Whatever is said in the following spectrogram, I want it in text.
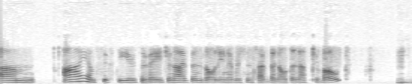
Um, I am 60 years of age, and I've been voting ever since I've been old enough to vote. Mm-hmm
